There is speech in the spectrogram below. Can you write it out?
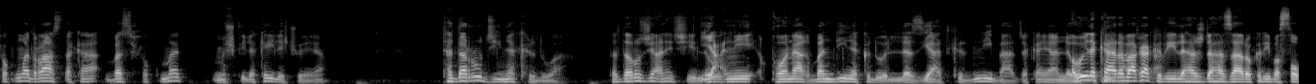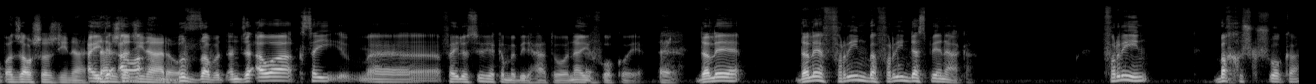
حکومت ڕاست دەکا بەس حکومت مشکلەکەی لە کوێیە تەدەڕوجی نەکردووە تەدەڕوج یعنی چی لەو- یعنی قۆناغ بەندی نەکردو لە زیادکردنی باجەکە یان لە ئەوەی لە وردبوونی کارەباکە باجەکە. کردی لە هەژدە هەزار و کردی بە سەد و پەنجا و شەش دینار ئەی لە دە هەژدە ئەوە دینارەوە بالضبط ئەنجا ئەوە قسەی فەیلسوفێکم بەبیر هاتەوە ناوی فۆکۆیە دەڵێ دەڵێ فڕین بە فڕین دەست پێ ناکە فڕین بە خشک شۆکە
